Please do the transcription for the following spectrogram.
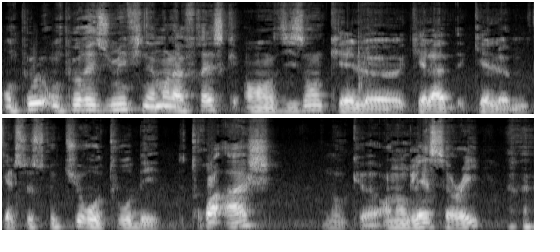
on peut, on peut résumer finalement la fresque en disant qu'elle euh, qu'elle qu'elle se structure autour des trois H, donc euh, en anglais, sorry,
